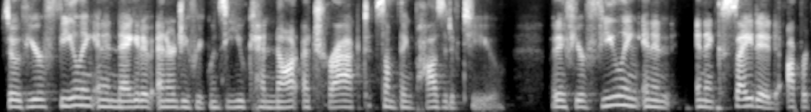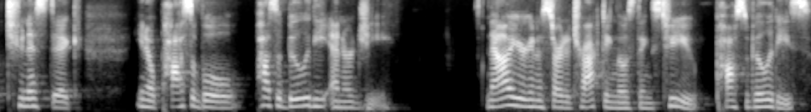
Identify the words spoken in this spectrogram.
So if you're feeling in a negative energy frequency, you cannot attract something positive to you. But if you're feeling in an, an excited, opportunistic, you know, possible possibility energy, now you're going to start attracting those things to you, possibilities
